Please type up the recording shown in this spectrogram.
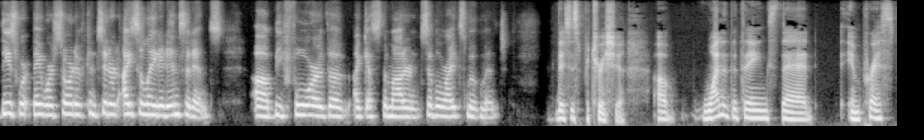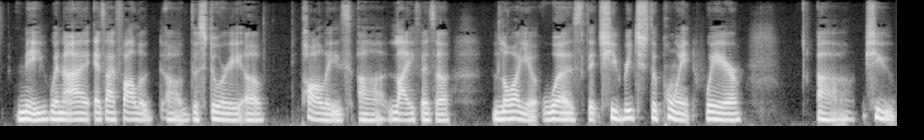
these were they were sort of considered isolated incidents uh, before the, I guess, the modern civil rights movement. This is Patricia. Uh, one of the things that impressed me when I, as I followed uh, the story of Pauli's uh, life as a lawyer, was that she reached the point where uh, she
